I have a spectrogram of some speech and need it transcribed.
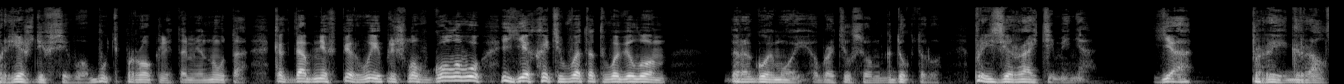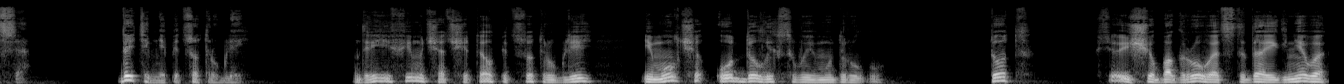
прежде всего, будь проклята минута, когда мне впервые пришло в голову ехать в этот Вавилон. Дорогой мой, — обратился он к доктору, — презирайте меня. Я проигрался. Дайте мне пятьсот рублей. Андрей Ефимович отсчитал пятьсот рублей и молча отдал их своему другу. Тот, все еще багровый от стыда и гнева,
